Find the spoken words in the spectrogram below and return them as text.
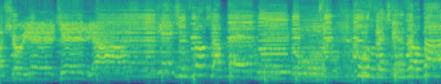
Jasio jedzie, Jaś. Jedzie zboża pełny wóz. Chusteczkę zobacz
